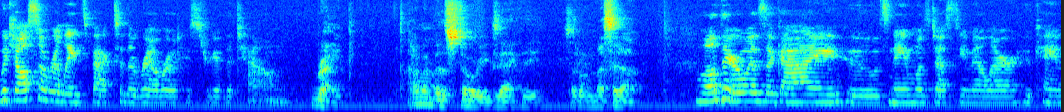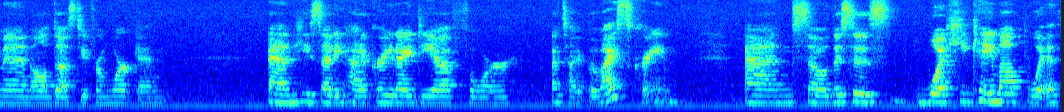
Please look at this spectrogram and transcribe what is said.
Which also relates back to the railroad history of the town. Right. I don't remember the story exactly, so I don't mess it up. Well, there was a guy whose name was Dusty Miller who came in all dusty from working. And he said he had a great idea for a type of ice cream. And so this is what he came up with.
